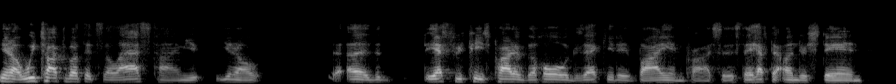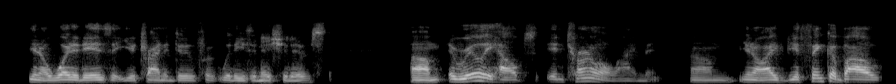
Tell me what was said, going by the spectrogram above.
you know, we talked about this the last time. You you know, uh, the, the SPP is part of the whole executive buy-in process. They have to understand, you know, what it is that you're trying to do for with these initiatives. Um, it really helps internal alignment. Um, you know, I, you think about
